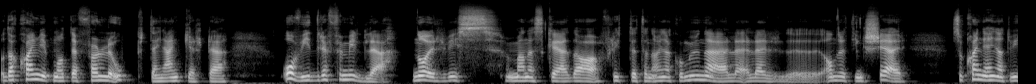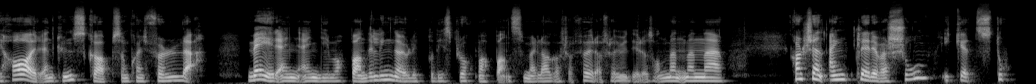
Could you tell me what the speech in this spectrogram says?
Og da kan vi på en måte følge opp den enkelte og videreformidle når, hvis mennesket da flytter til en annen kommune, eller, eller eh, andre ting skjer, så kan det hende at vi har en kunnskap som kan følge mer enn en de mappene. Det ligner jo litt på de språkmappene som er laga fra før av fra UDIR og sånn, men, men eh, kanskje en enklere versjon, ikke et stort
